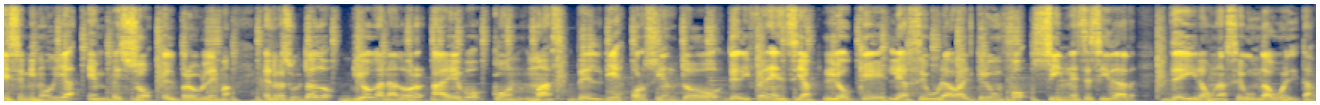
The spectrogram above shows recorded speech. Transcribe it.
Ese mismo día empezó el problema. El resultado dio ganador a Evo con más del 10% de diferencia, lo que le aseguraba el triunfo sin necesidad de ir a una segunda vuelta.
